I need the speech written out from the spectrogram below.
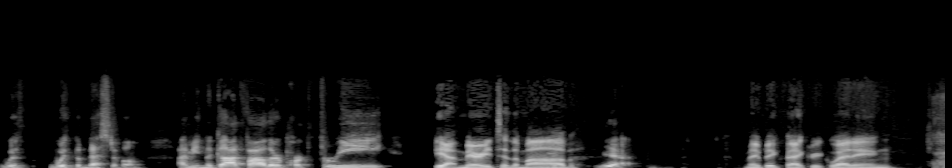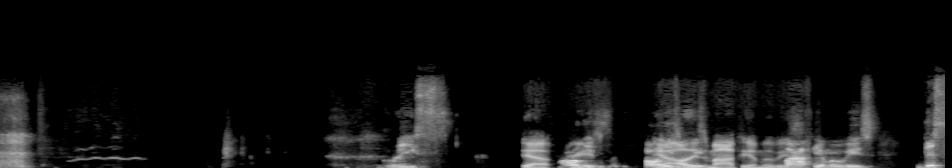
with with the best of them i mean the godfather part three Yeah, married to the mob. yeah My big fat Greek wedding. Greece. Yeah, all Grease. these all yeah, these, all these mafia movies. mafia movies this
